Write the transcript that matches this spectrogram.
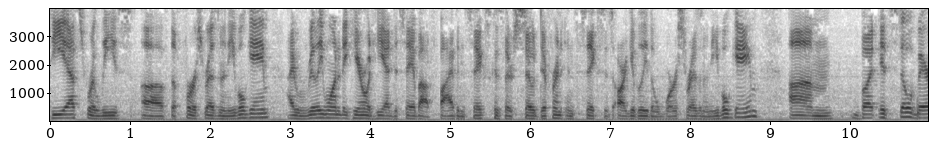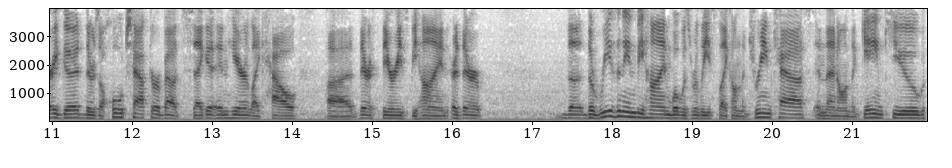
DS release of the first Resident Evil game. I really wanted to hear what he had to say about five and six because they're so different, and six is arguably the worst Resident Evil game. Um, but it's still very good. There's a whole chapter about Sega in here, like how uh, their theories behind or their the the reasoning behind what was released like on the Dreamcast and then on the GameCube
